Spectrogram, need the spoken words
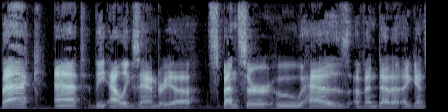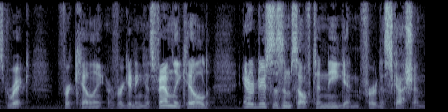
Back at the Alexandria, Spencer, who has a vendetta against Rick for killing for getting his family killed, introduces himself to Negan for a discussion.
